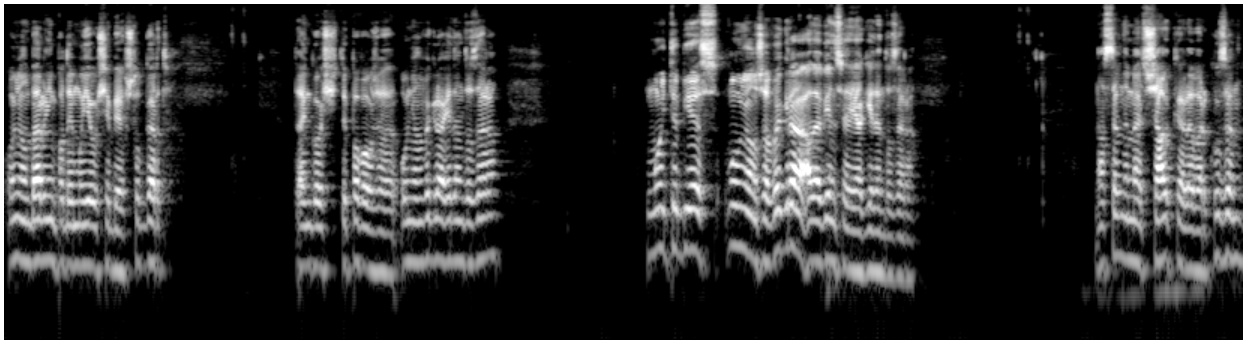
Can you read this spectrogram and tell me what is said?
Union Berlin podejmuje u siebie Stuttgart. Ten gość typował, że Union wygra 1 do 0. Mój typ jest Union, że wygra, ale więcej jak 1 do 0. Następny mecz Schalke Leverkusen.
